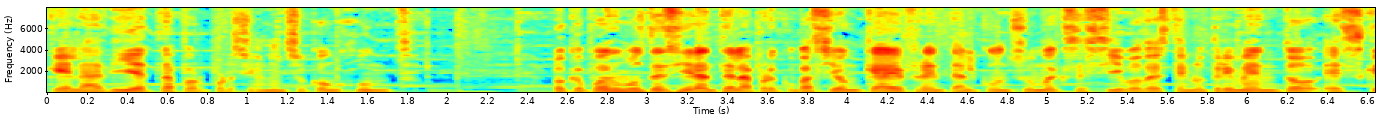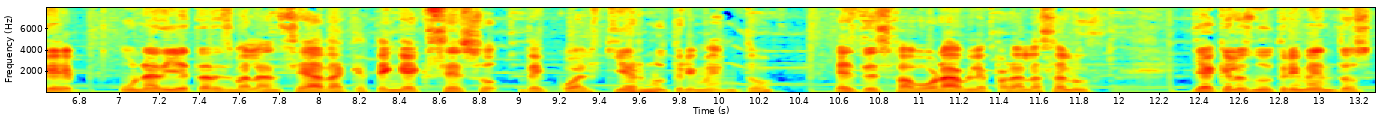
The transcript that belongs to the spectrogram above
que la dieta proporciona en su conjunto. Lo que podemos decir ante la preocupación que hay frente al consumo excesivo de este nutrimento es que una dieta desbalanceada que tenga exceso de cualquier nutrimento es desfavorable para la salud, ya que los nutrimentos,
